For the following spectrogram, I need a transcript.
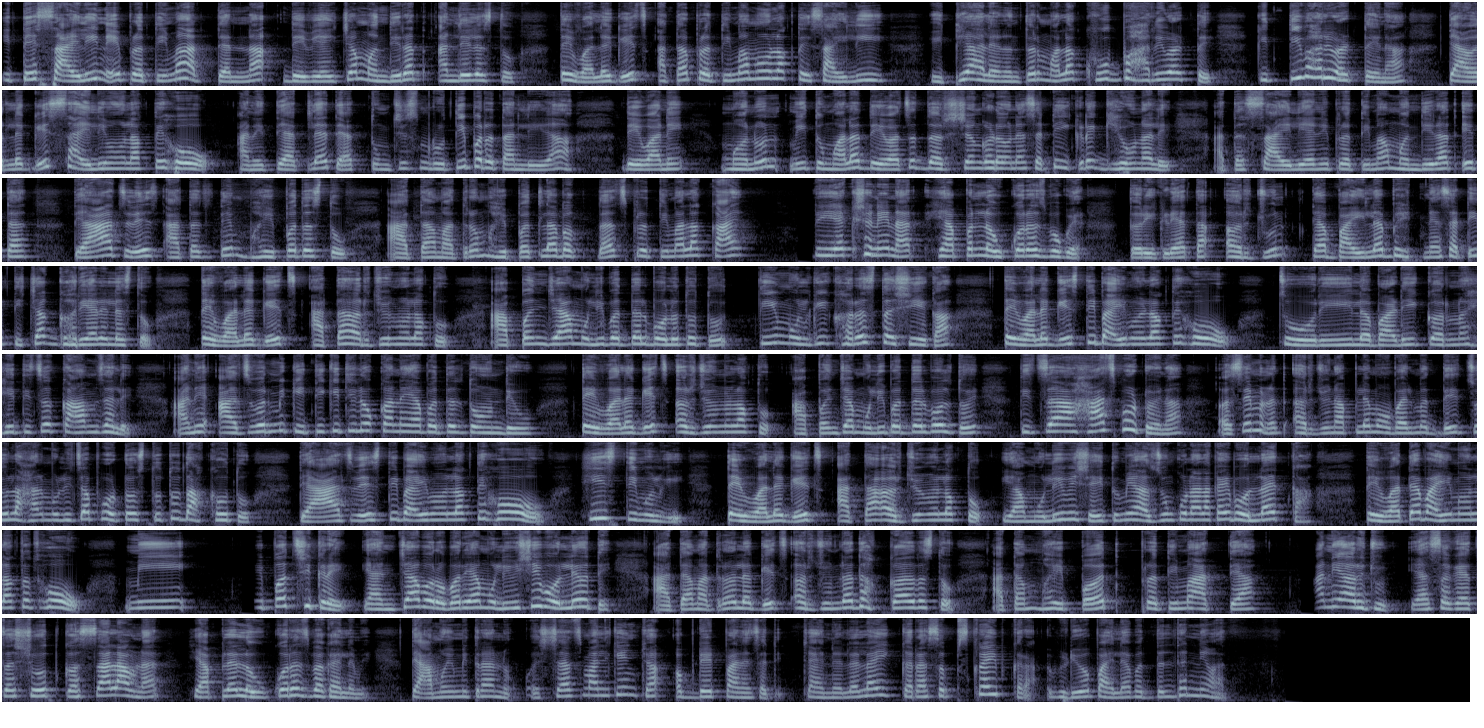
इथे सायलीने प्रतिमा आत्यांना देवीआईच्या मंदिरात आणलेलं असतं. तेव्हा लगेच आता प्रतिमा म्हणू लागते सायली इथे आल्यानंतर मला खूप भारी वाटते किती भारी वाटते ना? त्यावर लगेच सायली म्हणू लागते हो आणि त्यातल्या त्यात तुमची स्मृती परत आणली ना देवाने म्हणून मी तुम्हाला देवाचं दर्शन घडवण्यासाठी इकडे घेऊन आले. आता सायली आणि प्रतिमा मंदिरात येतात. त्याच वेळेस आता तिथे महिपत असतो. आता मात्र महिपतला बघताच प्रतिमाला काय रिॲक्शन येणार हे आपण लवकरच बघूया. तर इकडे आता अर्जुन त्या बाईला भेटण्यासाठी तिच्या घरी आलेला असतो. तेव्हा लगेच आता अर्जुन म्हणू लागतो. आपण ज्या मुलीबद्दल बोलत होतो ती मुलगी खरंच तशी आहे का? तेव्हा लगेच ती बाई म्हणू लागते हो. चोरी लबाडी करणं हे तिचं काम झाले आणि आजवर मी किती किती लोकांना याबद्दल तोंड देऊ? तेव्हा लगेच अर्जुन म्हणू लागतो. आपण ज्या मुलीबद्दल बोलतोय तिचा हाच फोटो आहे ना? असे म्हणत अर्जुन आपल्या मोबाईलमध्ये जो लहान मुलीचा फोटो असतो तो दाखवतो. त्याच वेळेस ती बाई म्हणू लागते हो हीच ती मुलगी. तेव्हा लगेच आता अर्जुन म्हणू लागतो या मुलीविषयी तुम्ही अजून कुणाला काही बोललायत का? तेव्हा त्या बाई म्हणू लागतात हो मी श्रीपत शिकरे यांच्याबरोबर या मुलीविषयी बोलले होते. आता मात्र लगेच अर्जुनला धक्का बसतो. आता महिपत प्रतिमा आत्या आणि अर्जुन या सगळ्याचा शोध कसा लावणार हे आपल्या लवकरच बघायला मिळेल. त्यामुळे मित्रांनो अशाच मालिकेंच्या अपडेट पाहण्यासाठी चॅनलला लाईक करा सबस्क्राईब करा. व्हिडिओ पाहिल्याबद्दल धन्यवाद.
